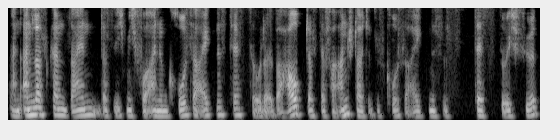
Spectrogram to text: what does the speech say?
Ein Anlass kann sein, dass ich mich vor einem Großereignis teste oder überhaupt, dass der Veranstalter des Großereignisses Tests durchführt.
